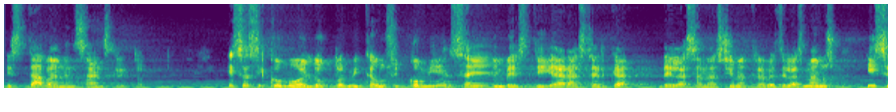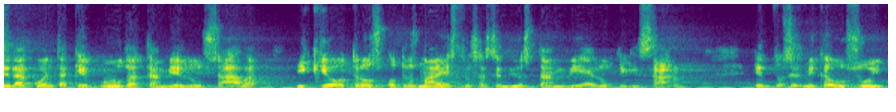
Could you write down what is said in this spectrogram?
estaban en sánscrito. Es así como el doctor Mikausi comienza a investigar acerca de la sanación a través de las manos y se da cuenta que Buda también lo usaba y que otros, otros maestros ascendidos también lo utilizaron. Entonces Mikao Usui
